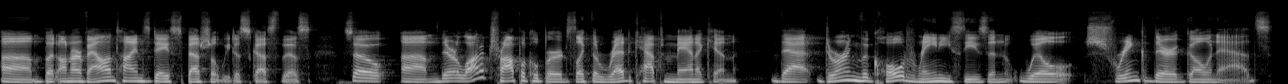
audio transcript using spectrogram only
Um, but on our Valentine's Day special, we discussed this. So um, there are a lot of tropical birds, like the red-capped manakin, that during the cold, rainy season will shrink their gonads.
